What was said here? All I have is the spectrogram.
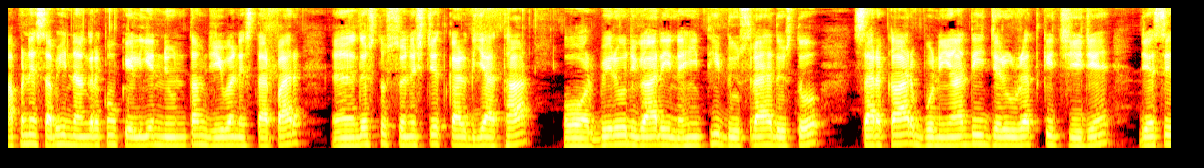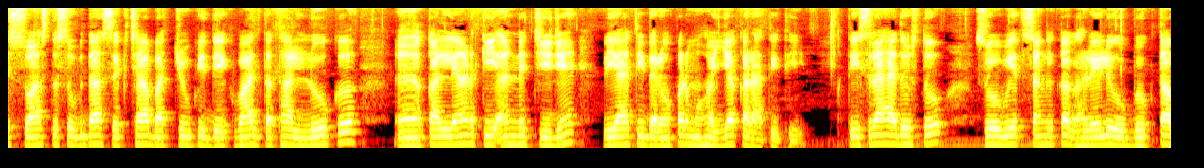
अपने सभी नागरिकों के लिए न्यूनतम जीवन स्तर पर दोस्तों, सुनिश्चित कर दिया था। और बेरोजगारी नहीं थी। दूसरा है दोस्तों, सरकार बुनियादी ज़रूरत की चीज़ें, जैसे स्वास्थ्य सुविधा, शिक्षा, बच्चों की देखभाल तथा लोक कल्याण की अन्य चीज़ें रियायती दरों पर मुहैया कराती थी। तीसरा है दोस्तों, सोवियत संघ का घरेलू उपभोक्ता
